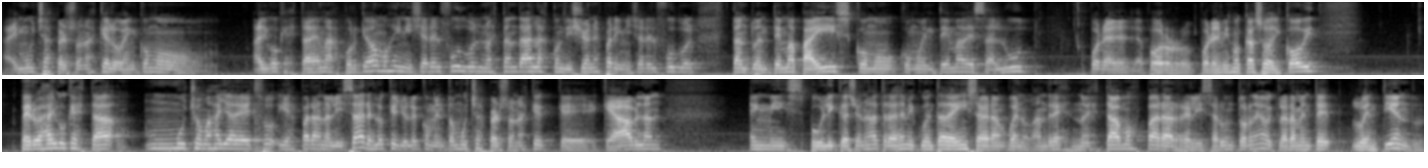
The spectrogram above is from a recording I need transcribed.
hay muchas personas que lo ven como algo que está de más. ¿Por qué vamos a iniciar el fútbol? No están dadas las condiciones para iniciar el fútbol, tanto en tema país como, como en tema de salud, por el, por, por el mismo caso del COVID. Pero es algo que está mucho más allá de eso y es para analizar. Es lo que yo le comento a muchas personas que, que, que hablan en mis publicaciones a través de mi cuenta de Instagram, bueno, Andrés, no estamos para realizar un torneo y claramente lo entiendo.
